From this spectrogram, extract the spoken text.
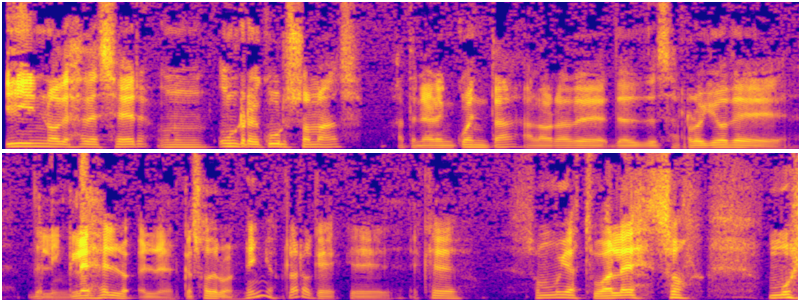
y no deja de ser un, recurso más a tener en cuenta a la hora del desarrollo del inglés en, el caso de los niños. Claro que, que es que son muy actuales, son muy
